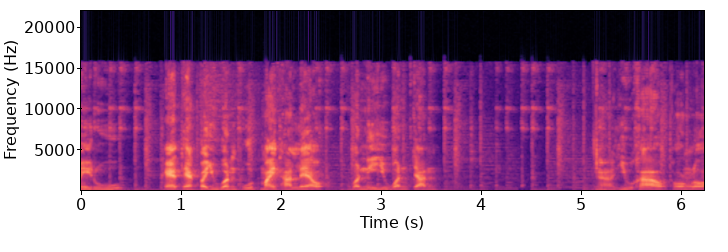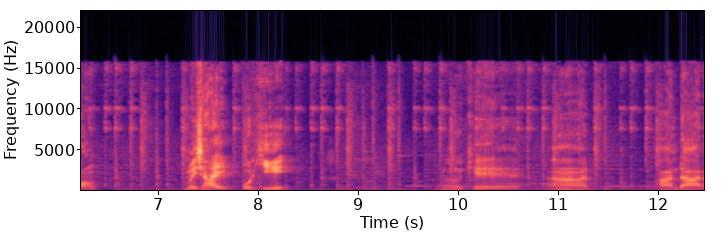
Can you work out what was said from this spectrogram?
ไม่รู้แค่แท็กไปอยู่วันพุธไม่ทันแล้ว วันนี้อยู่วันจันทร์อ่าหิวข้าวท้องร้อง ไม่ใช่ปวดขี้ โอเค อ่าผ่านด่าน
